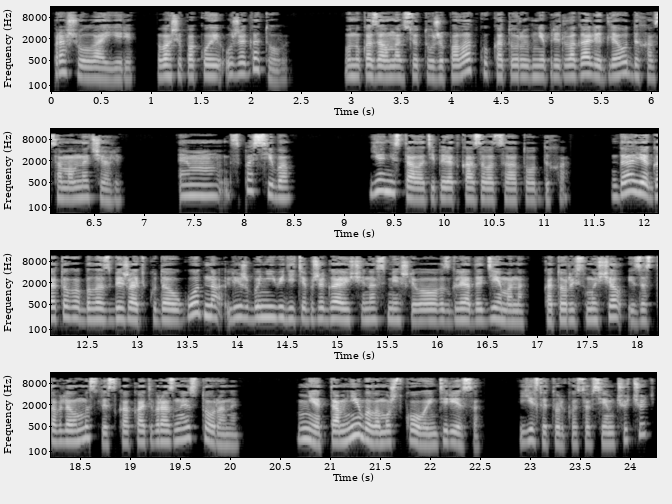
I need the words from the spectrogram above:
Прошу, Лайери, ваши покои уже готовы». Он указал на всю ту же палатку, которую мне предлагали для отдыха в самом начале. «Эм, спасибо». Я не стала теперь отказываться от отдыха. Да, я готова была сбежать куда угодно, лишь бы не видеть обжигающей насмешливого взгляда демона, который смущал и заставлял мысли скакать в разные стороны. Нет, там не было мужского интереса, если только совсем чуть-чуть.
